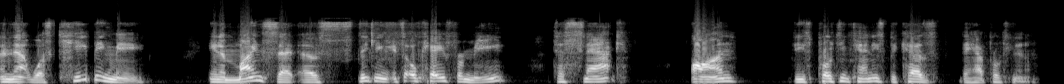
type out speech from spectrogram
and that was keeping me in a mindset of thinking it's okay for me to snack on these protein candies because they have protein in them.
